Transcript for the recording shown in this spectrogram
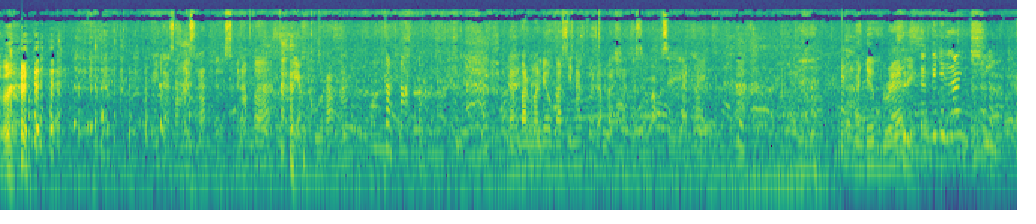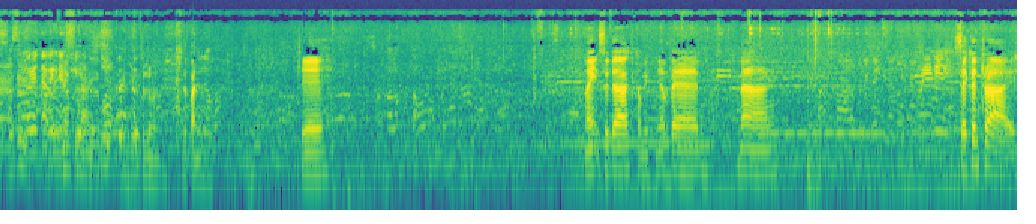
Sampai 100. Kenapa? Apa yang kurang ah? Gambar Malio Basin aku dapat 149 like. Ada bread. Tapi dia lunch lah. Boleh tak bagi nasi? Belum. Depan. Okay. Naik sudah kami punya van. Nang. Second try.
